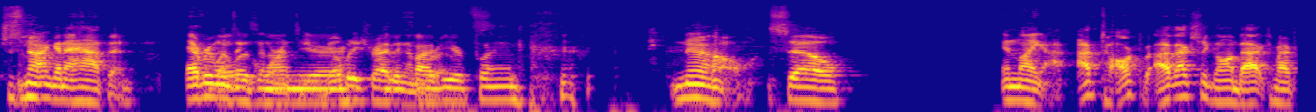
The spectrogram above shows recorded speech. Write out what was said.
just not going to happen. Everyone's in quarantine. Your, Nobody's driving on five year plan. no. So, and like I've talked, I've actually gone back to my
